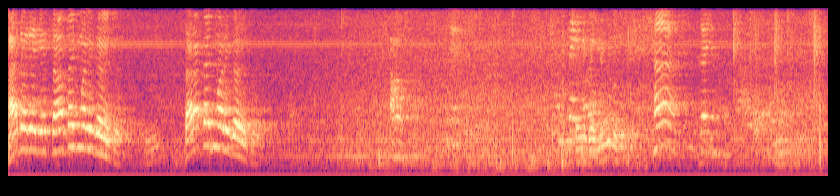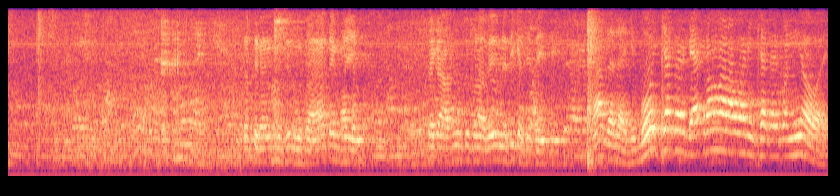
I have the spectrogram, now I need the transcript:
હા દાદાજી એ તરત જ મળી ગયું હતું તરત જ મળી ગયું હતું હવે બે ત્રણ વાર આવવાની ઈચ્છા કરે પણ નહીં અવાય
